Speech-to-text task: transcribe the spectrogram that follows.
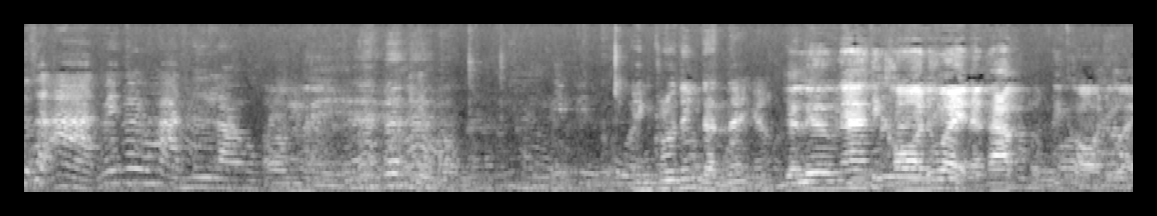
ดูสะอาดไม่ด้วยผ่านมือเรา including the neck อะอย่าลืมนะที่คอด้วยนะครับ ที่คอด้วย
